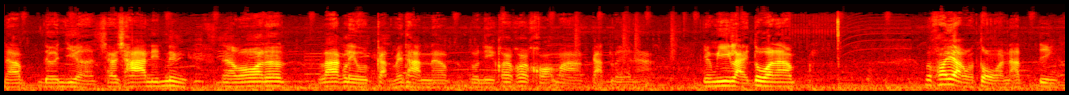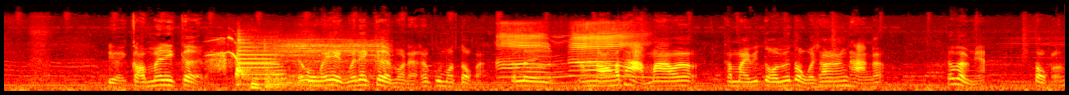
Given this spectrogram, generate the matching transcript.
นะครับ เดินเหยื่อช้าๆนิดนึงนะครับเพราะว่าถ้าลากเร็วกัดไม่ทันนะครับ ตัวนี้ค่อยๆเคาะมากัดเลยนะฮะยังมีหลายตัวนะครับ ไม่ค่อยอยากมาตกกับนัดจริง เดี๋ยวไอ้กอมไม่ได้เกิดอะแล้วองค์ไอ้เอกไม่ได้เกิดหมดอะถ้ากูมาตกอะก็เลยน้องๆก็ถามมาว่าทำไมพี่โตไม่ตกกับช่องข้างทางก็ก็แบบเนี้ย ตกแล้ว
